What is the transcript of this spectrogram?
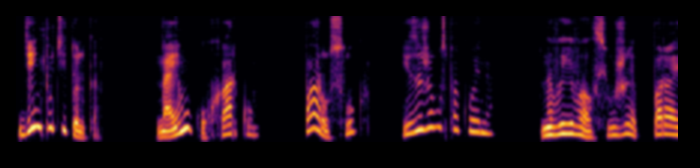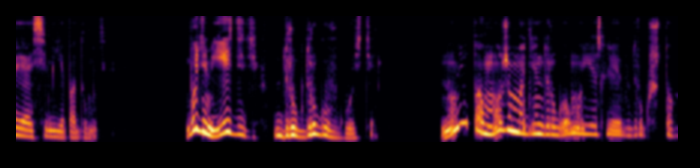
День пути только. Найму кухарку, пару слуг и заживу спокойно. Навоевался уже, пора и о семье подумать. Будем ездить друг к другу в гости. Ну и поможем один другому, если вдруг что.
